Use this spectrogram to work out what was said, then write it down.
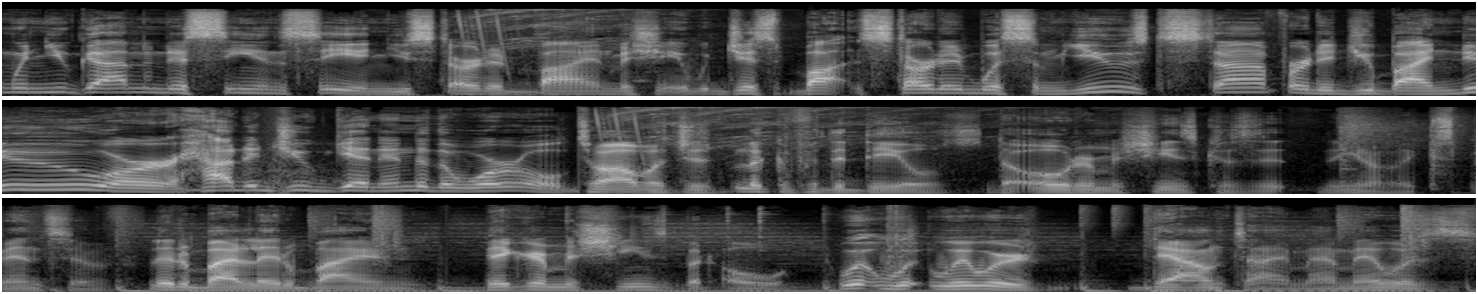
When you got into CNC and you started buying machine, just bought, started with some used stuff, or did you buy new, or how did you get into the world? So I was just looking for the deals, the older machines, because it, you know expensive. Little by little, buying bigger machines, but old. We, we, we were downtime, man. It was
